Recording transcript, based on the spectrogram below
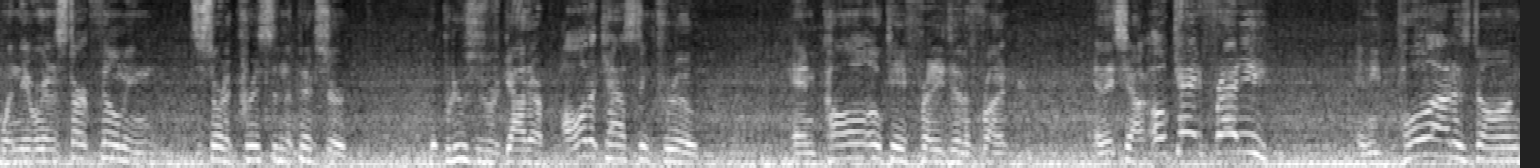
when they were going to start filming to sort of christen the picture, the producers would gather up all the cast and crew and call OK Freddy to the front, and they'd shout, OK Freddy! And he'd pull out his dong,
